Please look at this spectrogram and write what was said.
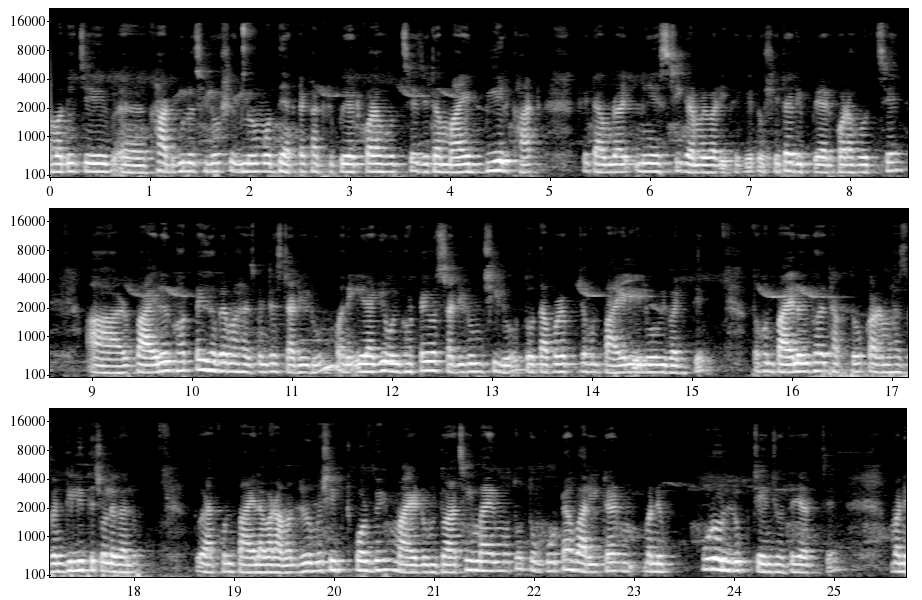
আমাদের যে খাটগুলো ছিল সেগুলোর মধ্যে একটা খাট রিপেয়ার করা হচ্ছে, যেটা মায়ের বিয়ের খাট, সেটা আমরা নিয়ে এসেছি গ্রামের বাড়ি থেকে। তো সেটা রিপেয়ার করা হচ্ছে। আর পায়েলের ঘরটাই হবে আমার হাজব্যান্ডের স্টাডি রুম মানে এর আগে ওই ঘরটাই ওর স্টাডি রুম ছিল। তো তারপরে যখন পায়েল এলো ওই বাড়িতে, তখন পায়েল ওই ঘরে থাকতো, কারণ হাজব্যান্ড দিল্লিতে চলে গেল। তো এখন পায়েল আবার আমাদের রুমে শিফট করবে। মায়ের রুম তো আছেই মায়ের মতো। তো গোটা বাড়িটার মানে পুরো লুক চেঞ্জ হতে যাচ্ছে। মানে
